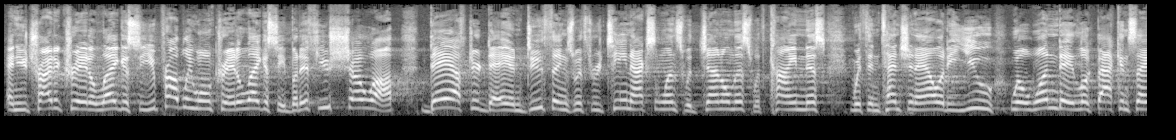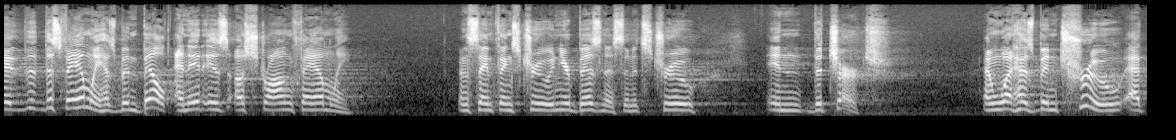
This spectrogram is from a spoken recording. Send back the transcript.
and you try to create a legacy, you probably won't create a legacy. But if you show up day after day and do things with routine excellence, with gentleness, with kindness, with intentionality, you will one day look back and say, This family has been built, and it is a strong family. And the same thing's true in your business, and it's true in the church. And what has been true at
